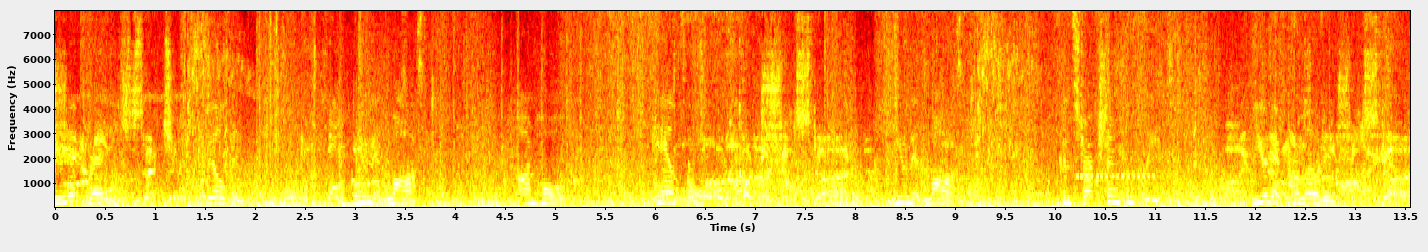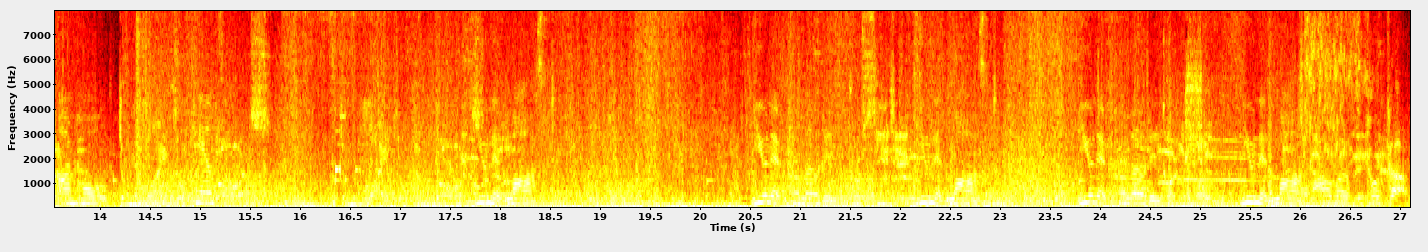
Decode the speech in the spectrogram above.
Unit ready. Building. Unit lost. On hold. Cancel. Unit lost. Construction complete. Unit promoted. On hold. Cancel. Unit lost. Unit promoted. Proceeding. Unit lost. Unit promoted. Gunship. Unit lost. Almost too tough.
